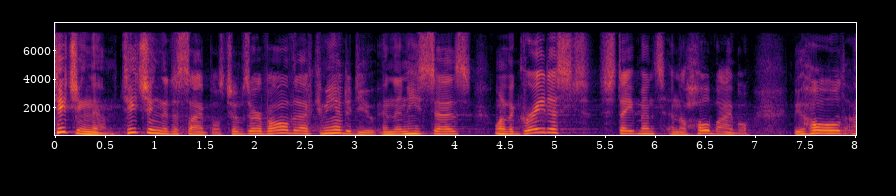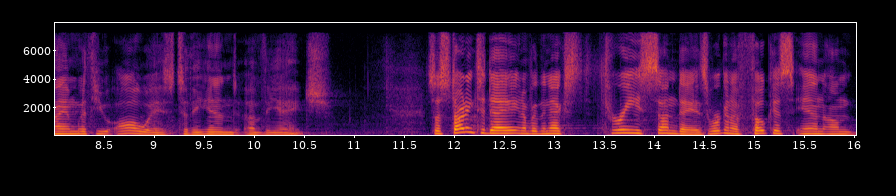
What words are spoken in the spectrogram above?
teaching them, teaching the disciples to observe all that I've commanded you. And then he says, one of the greatest statements in the whole Bible Behold, I am with you always to the end of the age. So, starting today and over the next three Sundays, we're going to focus in on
